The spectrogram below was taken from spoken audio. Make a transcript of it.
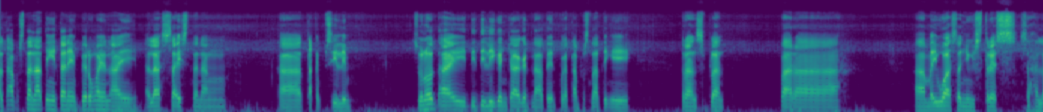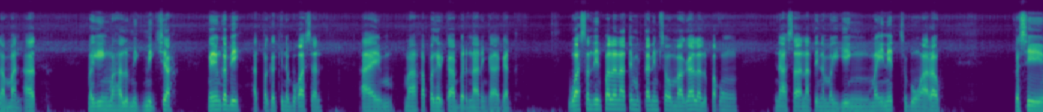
Natapos na nating itanim pero ngayon ay alas 6 na ng ah, takip silim. Sunod ay didiligan kaagad natin pagkatapos nating i-transplant para ah, maiwasan yung stress sa halaman at maging mahalumigmig siya ngayong gabi at pagka kinabukasan ay makakapag-recover na rin kaagad. Iwasan din pala natin magtanim sa umaga lalo pa kung inaasahan natin na magiging mainit sa buong araw. Kasi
